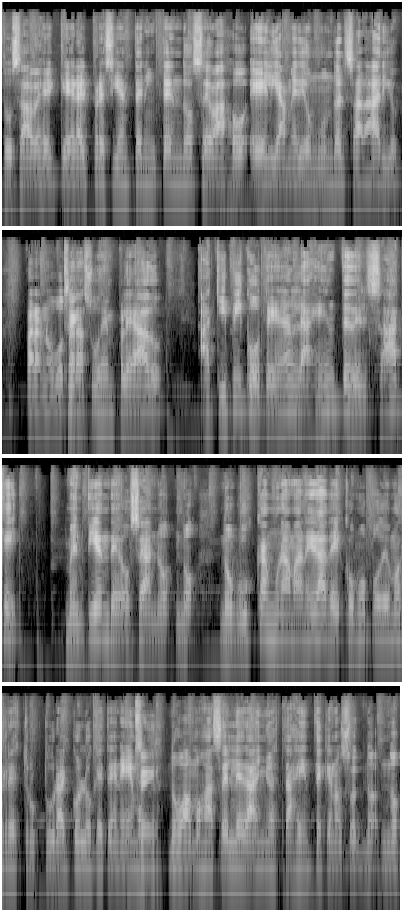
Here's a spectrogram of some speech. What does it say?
Tú sabes, el que era el presidente de Nintendo se bajó él y a medio mundo el salario para no votar a sus empleados. Aquí picotean la gente del saque. ¿Me entiendes? O sea, no, no, no buscan una manera de cómo podemos reestructurar con lo que tenemos. No vamos a hacerle daño a esta gente que nos, no,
